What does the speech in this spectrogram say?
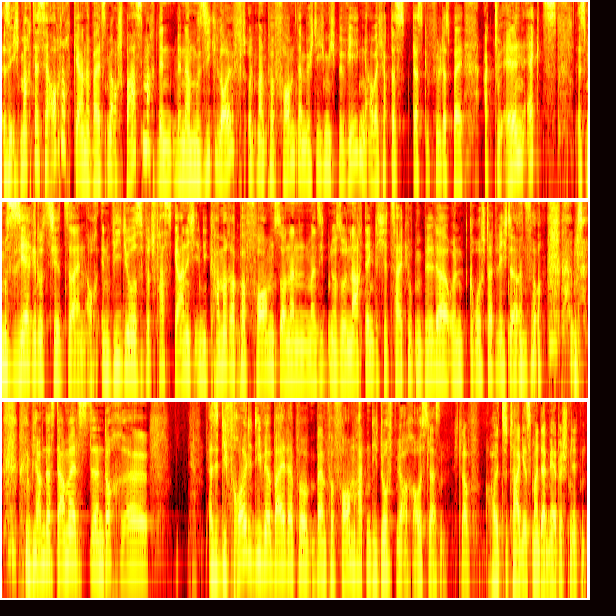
also ich mache das ja auch noch gerne, weil es mir auch Spaß macht, wenn wenn da Musik läuft und man performt, dann möchte ich mich bewegen. Aber ich habe das das Gefühl, dass bei aktuellen Acts es muss sehr reduziert sein. Auch in Videos wird fast gar nicht in die Kamera performt, sondern man sieht nur so nachdenkliche Zeitlupenbilder und Großstadtlichter und so. Und wir haben das damals dann doch äh, also die Freude, die wir bei der, beim Performen hatten, die durften wir auch rauslassen. Ich glaube, heutzutage ist man da mehr beschnitten.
